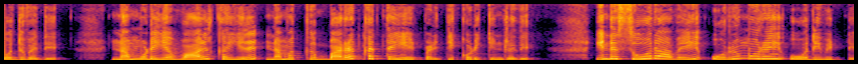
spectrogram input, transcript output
ஓதுவது நம்முடைய வாழ்க்கையில் நமக்கு பறக்கத்தை ஏற்படுத்தி கொடுக்கின்றது. இந்த சூறாவை ஒரு முறை ஓதிவிட்டு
